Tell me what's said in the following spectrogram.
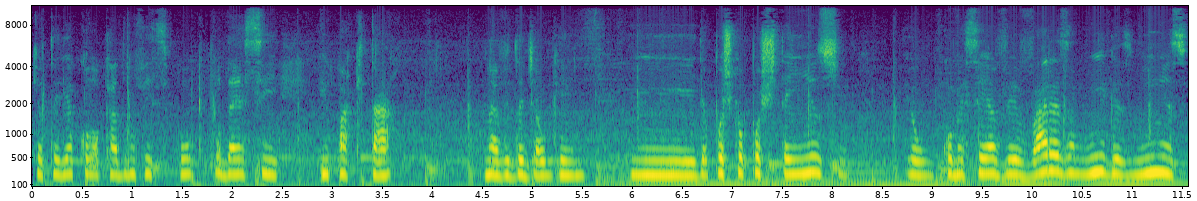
que eu teria colocado no Facebook pudesse impactar na vida de alguém. E depois que eu postei isso, eu comecei a ver várias amigas minhas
